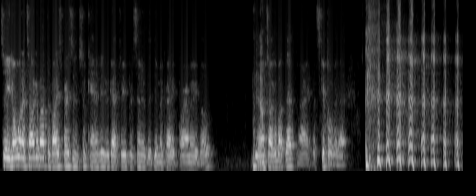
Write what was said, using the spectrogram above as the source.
So you don't want to talk about the vice presidential candidate who got three percent of the Democratic primary vote? You No. want to talk about that? All right, let's skip over that.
